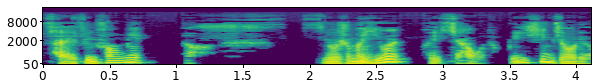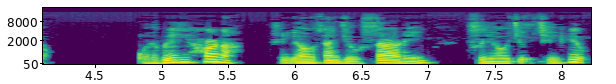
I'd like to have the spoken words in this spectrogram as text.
财税方面啊有什么疑问，可以加我的微信交流。我的微信号呢是幺三九四二零四幺九七六，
